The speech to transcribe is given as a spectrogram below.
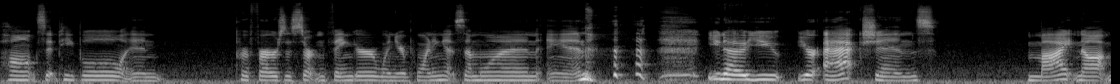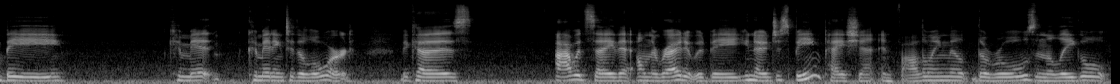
honks at people and prefers a certain finger when you're pointing at someone and you know you your actions might not be commit committing to the Lord because I would say that on the road it would be, you know, just being patient and following the, the rules and the legal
